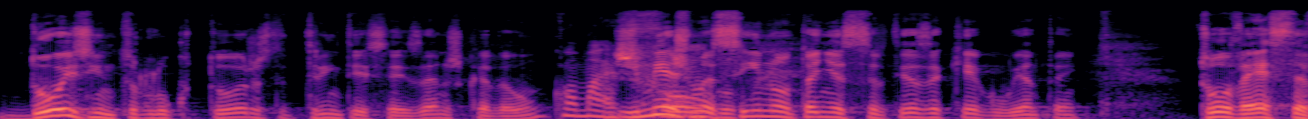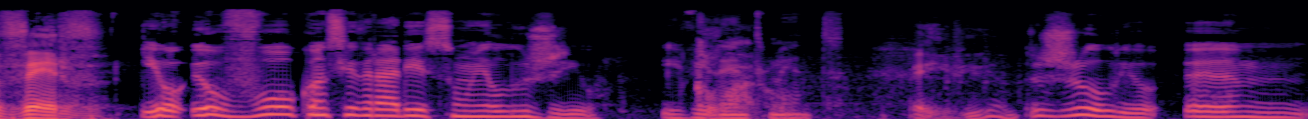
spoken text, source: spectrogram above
dois interlocutores de 36 anos cada um. Com mais e mesmo assim não tenho a certeza que aguentem toda essa verve. Eu, eu vou considerar isso um elogio, evidentemente. Claro. É evidente. Júlio, hum,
